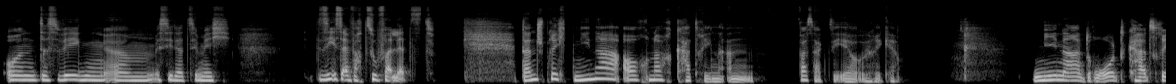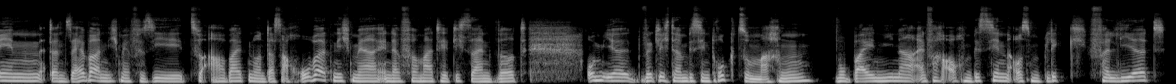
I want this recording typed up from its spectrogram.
und deswegen ähm, ist sie da ziemlich, sie ist einfach zu verletzt. Dann spricht Nina auch noch Katrin an. Was sagt sie ihr, Ulrike? Nina droht Katrin dann selber nicht mehr für sie zu arbeiten und dass auch Robert nicht mehr in der Firma tätig sein wird, um ihr wirklich da ein bisschen Druck zu machen. Wobei Nina einfach auch ein bisschen aus dem Blick verliert,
